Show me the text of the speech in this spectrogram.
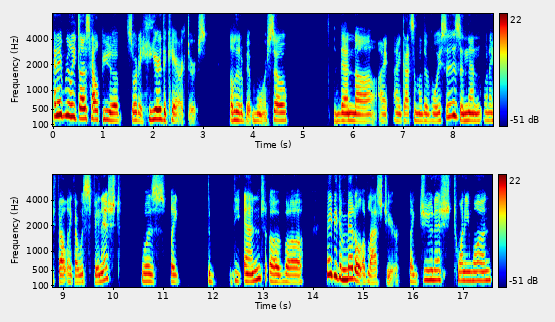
and it really does help you to sort of hear the characters a little bit more so then uh, I I got some other voices, and then when I felt like I was finished, was like the the end of uh, maybe the middle of last year, like June-ish, twenty one.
